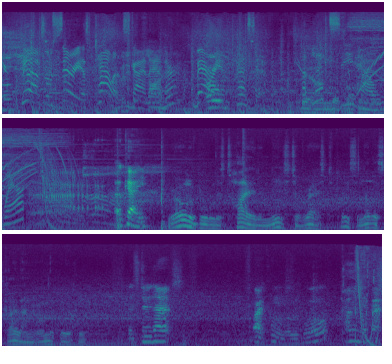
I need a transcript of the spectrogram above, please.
Oh. You have some serious talent, Really Skylander. Very Oh. impressive. But Yeah, I'm let's see how popular. well. Okay, Roller Brawl is tired and needs to rest. Place another Skylander on the portal. let's do that. Right, come on, Roller Brawl. I'm gonna get back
